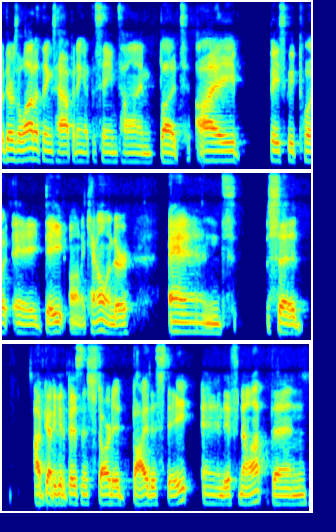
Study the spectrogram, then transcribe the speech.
there's a lot of things happening at the same time, but I basically put a date on a calendar and said I've got to get a business started by this date and if not then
